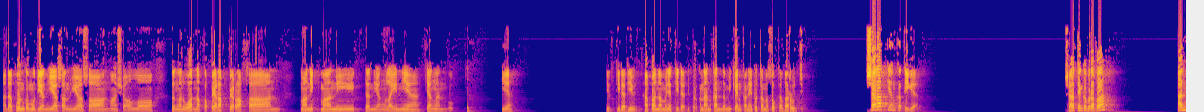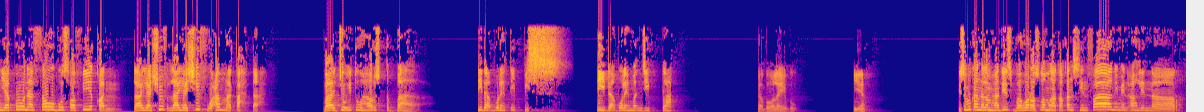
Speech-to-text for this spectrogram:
Adapun kemudian hiasan-hiasan, masya Allah dengan warna keperak-perakan, manik-manik dan yang lainnya, jangan bu. Ya, tidak di apa namanya tidak diperkenankan demikian karena itu termasuk tabarruj. Syarat yang ketiga. Syarat yang keberapa? An yakuna thawbu safiqan la yashuf la yashifu amma tahta. Baju itu harus tebal. Tidak boleh tipis. Tidak boleh menjiplak. Enggak boleh, Ibu. Iya. Disebutkan dalam hadis bahwa Rasulullah mengatakan sinfani min ahlin nar.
